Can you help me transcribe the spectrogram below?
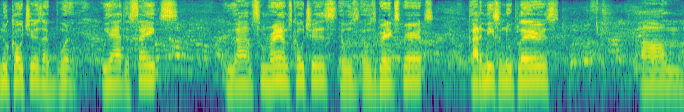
new coaches. I went- We had the Saints, we had some Rams coaches. It was it was a great experience. Got to meet some new players. Um,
